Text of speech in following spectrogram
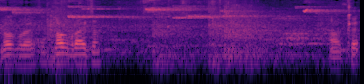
Noch breiter, noch breiter. Okay.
